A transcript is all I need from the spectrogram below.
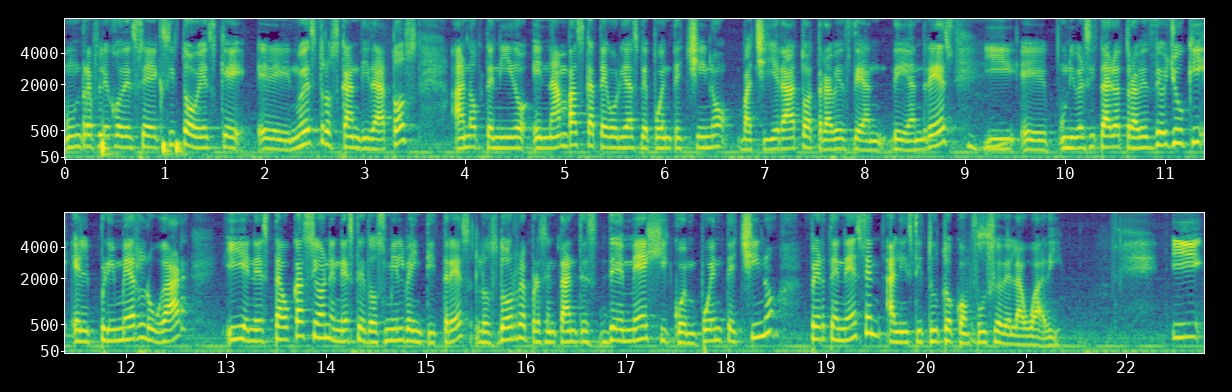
un reflejo de ese éxito es que eh, nuestros candidatos han obtenido en ambas categorías de puente chino, bachillerato a través de, de Andrés uh -huh. y eh, universitario a través de Oyuki, el primer lugar y en esta ocasión, en este 2023, los dos representantes de México en Puente Chino pertenecen al Instituto Confucio de la UADI. Y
